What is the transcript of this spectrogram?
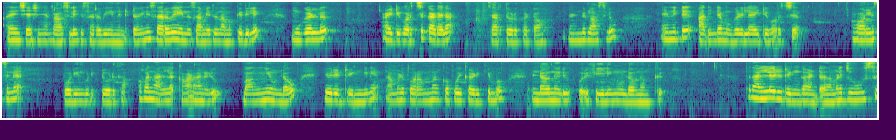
അതിന് ശേഷം ഞാൻ ക്ലാസ്സിലേക്ക് സെർവ് ചെയ്യുന്നുണ്ട് കേട്ടോ. ഇനി സെർവ് ചെയ്യുന്ന സമയത്ത് നമുക്കിതിൽ മുകളിൽ ആയിട്ട് കുറച്ച് കടല ചേർത്ത് കൊടുക്കുക കേട്ടോ രണ്ട് ഗ്ലാസ്സിലും. എന്നിട്ട് അതിന്റെ മുകളിലായിട്ട് കുറച്ച് ഹോർലിക്സിന്റെ പൊടിയും കൂടി ഇട്ട് കൊടുക്കുക അപ്പോൾ നല്ല കാണാനൊരു ഭംഗിയുണ്ടാവും. ഈ ഒരു ഡ്രിങ്കിന് നമ്മൾ പുറമൊക്കെ പോയി കഴിക്കുമ്പോൾ ഉണ്ടാകുന്ന ഒരു ഒരു ഫീലിംഗും ഉണ്ടാവും നമുക്ക്. അപ്പോൾ നല്ലൊരു ഡ്രിങ്കാണ് കേട്ടോ നമ്മൾ ജ്യൂസ്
